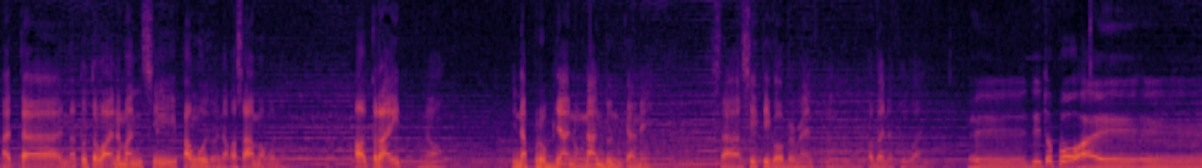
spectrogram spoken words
At ah, natutuwa naman si Pangulo, nakasama ko no. Outright, no? Inapprove niya nung nandun kami sa city government ng Cabanatuan. Eh, dito po ay eh,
